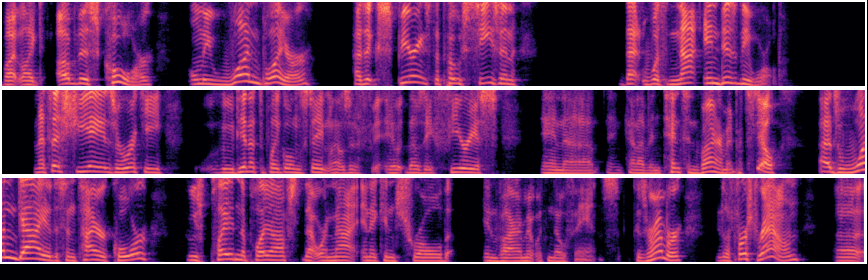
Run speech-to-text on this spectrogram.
But like of this core, only one player has experienced the postseason that was not in Disney World. And that's SGA as a rookie who did have to play Golden State. And that was a that was a furious and uh, and kind of intense environment. But still, that's one guy of this entire core who's played in the playoffs that were not in a controlled environment with no fans. Because remember, the first round uh,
